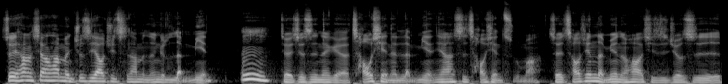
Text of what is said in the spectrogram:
所以他像他们就是要去吃他们那个冷面，嗯，对，就是那个朝鲜的冷面，因为他是朝鲜族嘛，所以朝鲜冷面的话，其实就是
